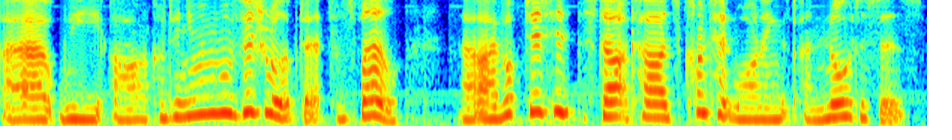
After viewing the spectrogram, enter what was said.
Uh, we are continuing with visual updates as well. Uh, I've updated the start cards, content warnings, and notices,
